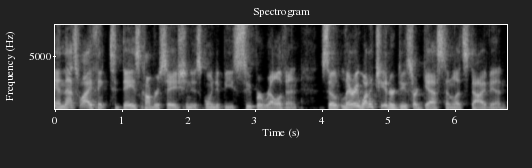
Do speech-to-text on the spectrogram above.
And that's why I think today's conversation is going to be super relevant. So, Larry, why don't you introduce our guest and let's dive in?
